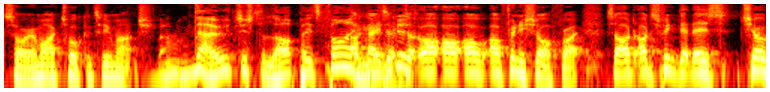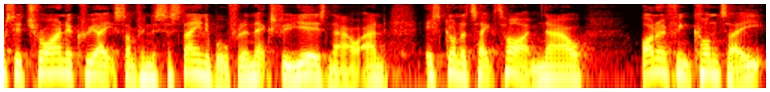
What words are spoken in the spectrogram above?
Sorry, am I talking too much? No, just a lot, but it's fine. Okay, It's so, so I'll, I'll, I'll finish off right. So I, I just think that there's Chelsea trying to create something that's sustainable for the next few years now, and it's going to take time. Now, I don't think Conte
